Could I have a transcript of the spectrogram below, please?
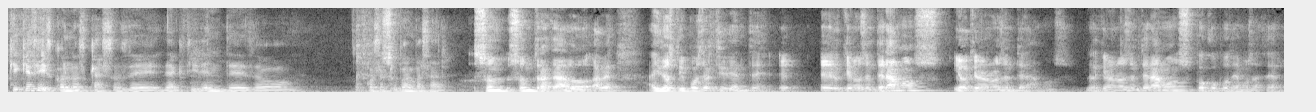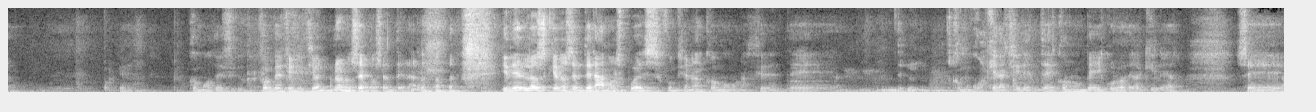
¿Qué, qué hacéis con los casos de, de accidentes o cosas que puedan pasar? son, son tratados, a ver, hay dos tipos de accidente, el que nos enteramos y el que no nos enteramos. Del que no nos enteramos poco podemos hacer, porque como defi- por definición no nos hemos enterado. y de los que nos enteramos pues funcionan como un accidente, de- como cualquier accidente con un vehículo de alquiler. Se,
